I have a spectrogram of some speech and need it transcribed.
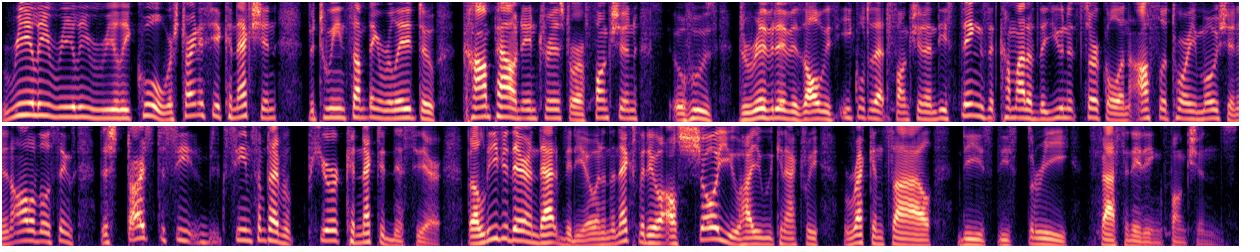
really, really, really cool. We're starting to see a connection between something related to compound interest or a function whose derivative is always equal to that function, and these things that come out of the unit circle and oscillatory motion and all of those things, there starts to see, seem some type of pure connectedness here. But I'll leave you there in that video, and in the next video, I'll show you how you, we can actually reconcile these, these three fascinating functions.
